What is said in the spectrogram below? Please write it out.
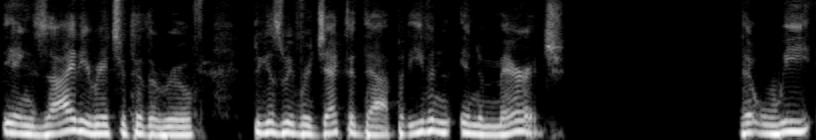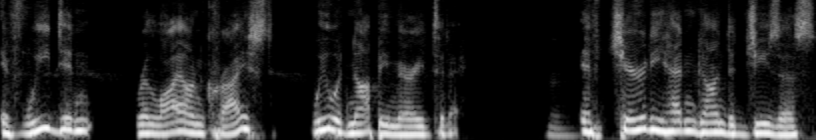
The anxiety rates are through the roof because we've rejected that. But even in a marriage that we if we didn't rely on christ we would not be married today hmm. if charity hadn't gone to jesus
